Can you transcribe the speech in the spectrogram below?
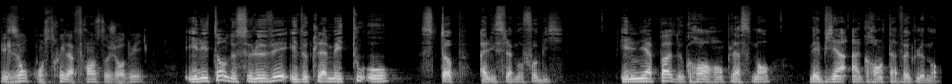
Ils ont construit la France d'aujourd'hui. Il est temps de se lever et de clamer tout haut Stop à l'islamophobie. Il n'y a pas de grand remplacement mais bien un grand aveuglement.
